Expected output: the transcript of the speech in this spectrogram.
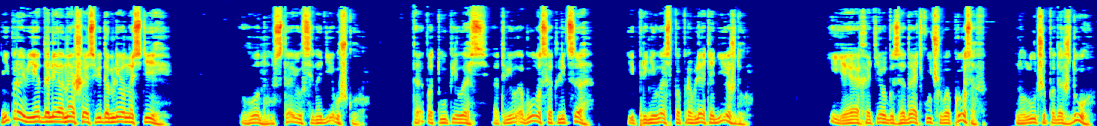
не проведали о нашей осведомленности». Он уставился на девушку, Та потупилась, отвела волосы от лица и принялась поправлять одежду. Я хотел бы задать кучу вопросов, но лучше подожду.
